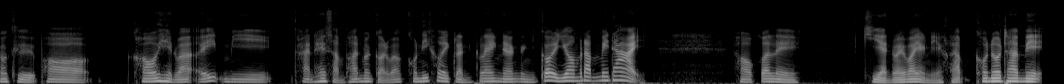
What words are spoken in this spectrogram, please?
ก็คือพอเขาเห็นว่า เอ้ย มีการให้สัมภาษณ์มาก่อนว่า คนนี้เคยกลั่นแกล้งนะอย่างนี้ก็ยอมรับไม่ได้ เขาก็เลยเขียนไว้ว่าอย่างนี้ครับโคโนทาเมะ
